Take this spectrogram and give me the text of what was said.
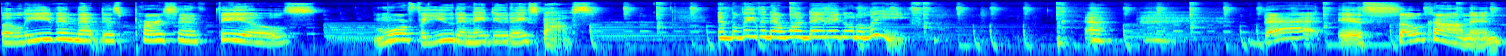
believing that this person feels more for you than they do their spouse, and believing that one day they're gonna leave. that is so common.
